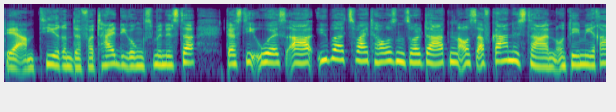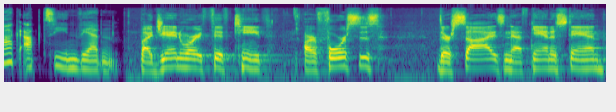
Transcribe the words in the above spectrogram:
der amtierende Verteidigungsminister, dass die USA über 2000 Soldaten aus Afghanistan und dem Irak abziehen werden. By January 15th, our forces, their size in Afghanistan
